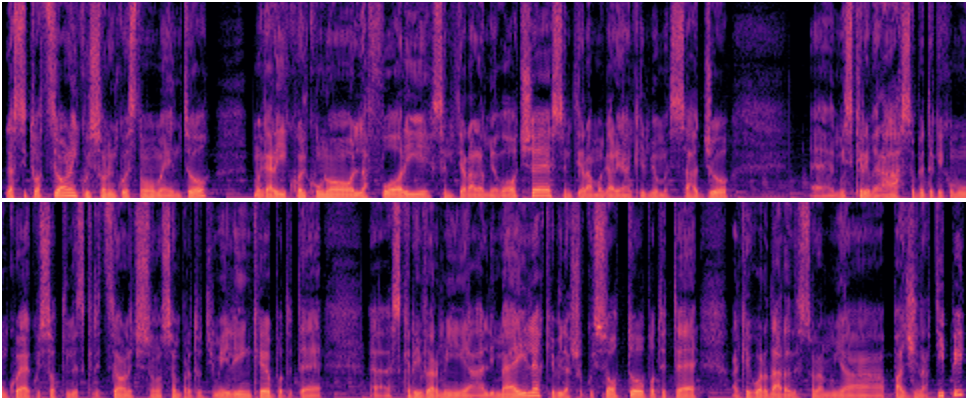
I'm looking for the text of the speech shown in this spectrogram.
la situazione in cui sono in questo momento. Magari qualcuno là fuori sentirà la mia voce, sentirà magari anche il mio messaggio eh, mi scriverà. Sapete che comunque qui sotto in descrizione ci sono sempre tutti i miei link, potete eh, scrivermi all'email che vi lascio qui sotto, potete anche guardare adesso la mia pagina Tipi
